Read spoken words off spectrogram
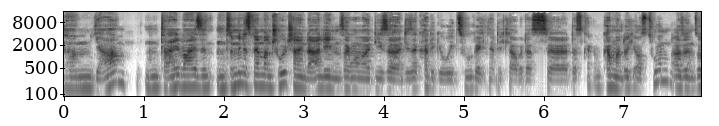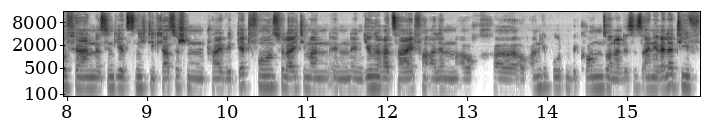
Ähm, ja, teilweise, zumindest wenn man Schuldscheindarlehen, sagen wir mal, dieser, dieser Kategorie zurechnet. Ich glaube, das, äh, das kann man durchaus tun. Also insofern, es sind jetzt nicht die klassischen Private Debt Fonds vielleicht, die man in, in jüngerer Zeit vor allem auch, äh, auch angeboten bekommt, sondern es ist eine relativ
